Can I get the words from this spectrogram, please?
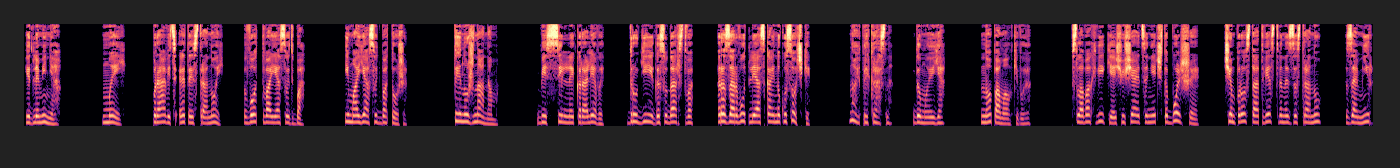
И для меня. Мэй, править этой страной вот твоя судьба. И моя судьба тоже. Ты нужна нам. Без сильной королевы другие государства разорвут Лиаскай на кусочки. Ну и прекрасно, думаю я. Но помалкиваю. В словах Вики ощущается нечто большее, чем просто ответственность за страну, за мир,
